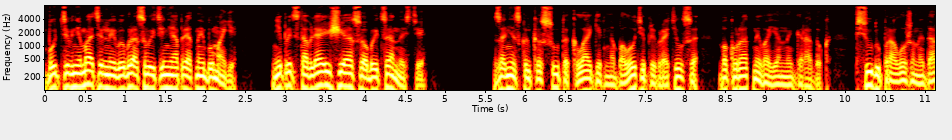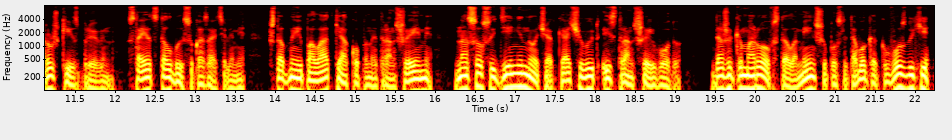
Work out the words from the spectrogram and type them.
будьте внимательны и выбрасывайте неопрятные бумаги, не представляющие особой ценности. За несколько суток лагерь на болоте превратился в аккуратный военный городок. Всюду проложены дорожки из бревен, стоят столбы с указателями, штабные палатки окопаны траншеями, насосы день и ночь откачивают из траншей воду. Даже комаров стало меньше после того, как в воздухе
